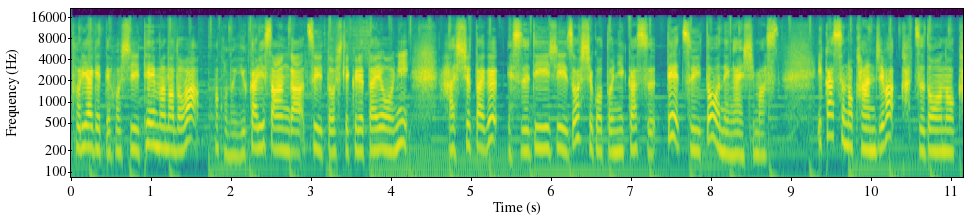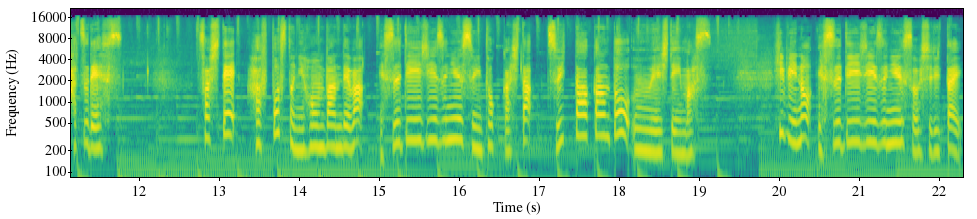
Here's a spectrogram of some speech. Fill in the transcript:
取り上げてほしいテーマなどはこのゆかりさんがツイートしてくれたように「ハッシュタグ #SDGs を仕事に生かす」でツイートをお願いします。生かすの漢字は活動の活です。そしてハフポスト日本版では SDGs ニュースに特化したツイッターアカウントを運営しています。日々の SDGs ニュースを知りたい。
